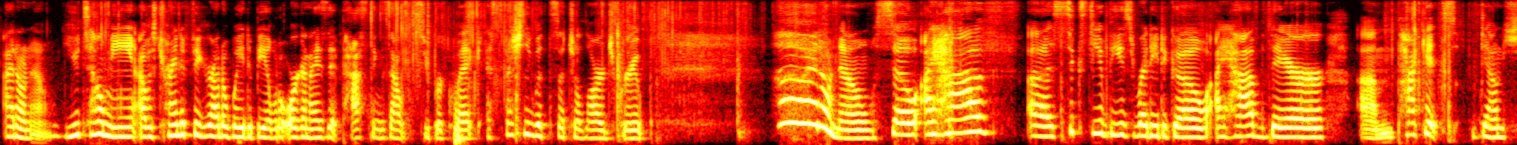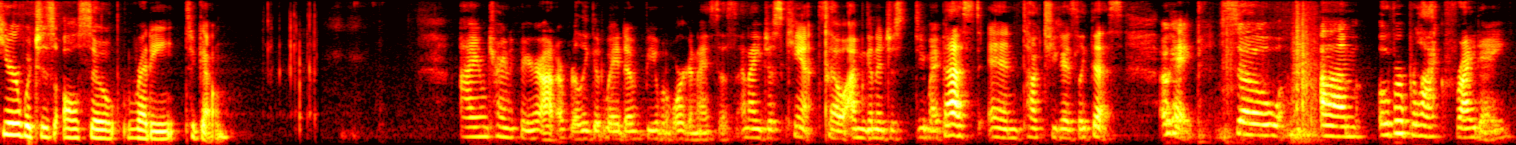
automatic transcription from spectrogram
I don't know. You tell me. I was trying to figure out a way to be able to organize it, pass things out super quick, especially with such a large group. Oh, I don't know. So I have uh, 60 of these ready to go. I have their um, packets down here, which is also ready to go. I am trying to figure out a really good way to be able to organize this and I just can't. So I'm going to just do my best and talk to you guys like this. Okay, so um, over Black Friday,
